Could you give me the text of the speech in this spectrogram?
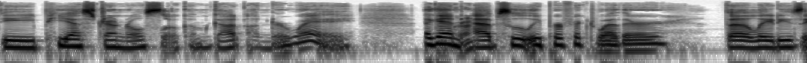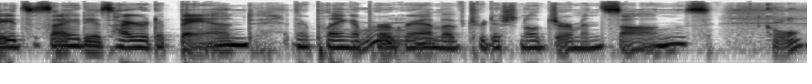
the PS General Slocum got underway. Again, Okay. absolutely perfect weather. The Ladies Aid Society has hired a band. They're playing a Ooh. program of traditional German songs. Cool.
